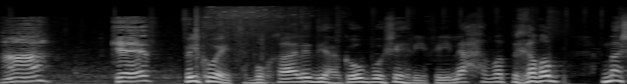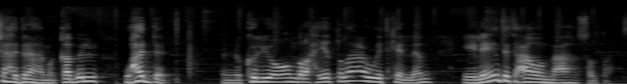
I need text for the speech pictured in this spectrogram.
ها؟ كيف؟ في الكويت أبو خالد يعقوب بوشهري في لحظة غضب ما شاهدناها من قبل وهدد إنه كل يوم راح يطلع ويتكلم إلين تتعاون معه السلطات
